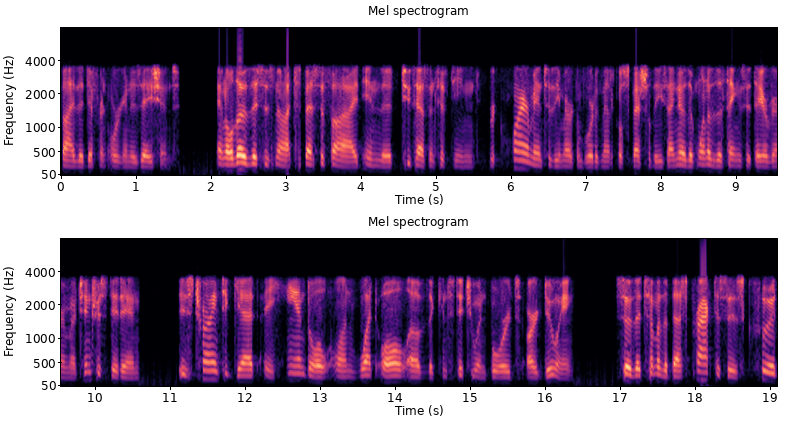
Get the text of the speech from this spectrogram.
by the different organizations. And although this is not specified in the 2015 requirements of the American Board of Medical Specialties, I know that one of the things that they are very much interested in is trying to get a handle on what all of the constituent boards are doing so that some of the best practices could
